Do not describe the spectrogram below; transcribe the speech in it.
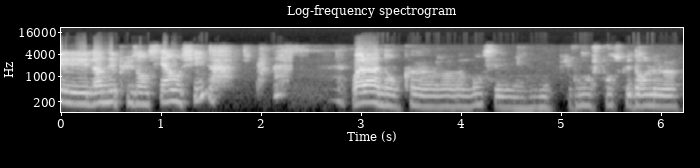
et l'un des plus anciens aussi. Voilà, donc bon, c'est bon, je pense que dans le,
